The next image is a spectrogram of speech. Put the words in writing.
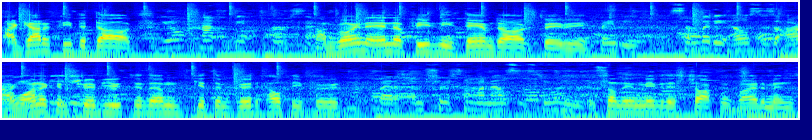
I gotta feed the dogs. You don't have to be the person. I'm going to end up feeding these damn dogs, baby. Baby, somebody else is already. I want to contribute to them, get them good, healthy food. But I'm sure someone else is doing this. Something maybe there's chocolate vitamins.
